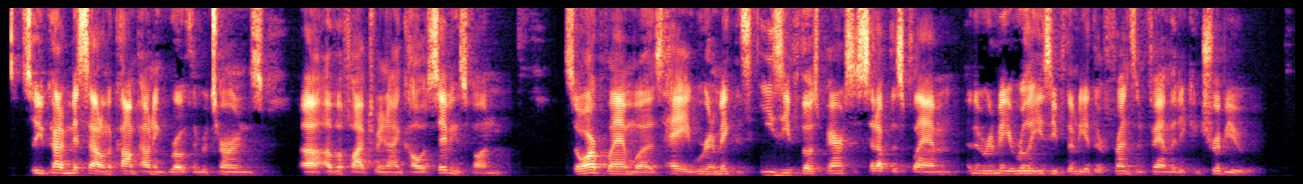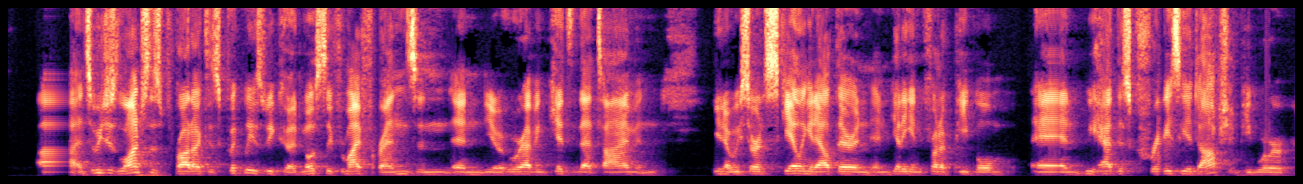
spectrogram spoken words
So you kind of miss out on the compounding growth and returns uh, of a 529 college savings fund. So our plan was, hey, we're going to make this easy for those parents to set up this plan, and then we're going to make it really easy for them to get their friends and family to contribute. Uh, and so we just launched this product as quickly as we could, mostly for my friends and and you know who were having kids at that time, and you know, we started scaling it out there and, and getting in front of people. And we had this crazy adoption. People were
